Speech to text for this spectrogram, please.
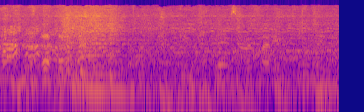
Quem que pensa que eu farei isso?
